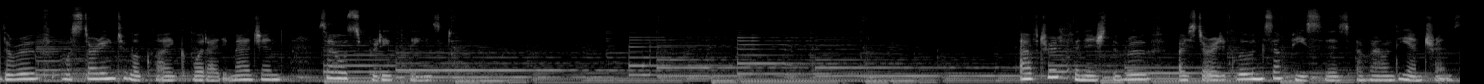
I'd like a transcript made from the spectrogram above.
The roof was starting to look like what I'd imagined, so I was pretty pleased. After I finished the roof, I started gluing some pieces around the entrance.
